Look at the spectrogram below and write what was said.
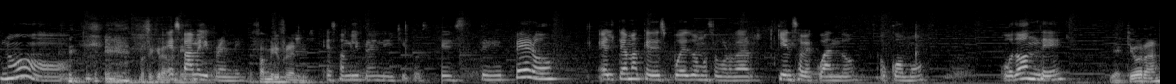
No, No se crean. es amigos. family friendly. Es family friendly. Es family friendly, chicos. Este, pero el tema que después vamos a abordar, quién sabe cuándo, o cómo, o dónde, ¿Y a qué hora?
